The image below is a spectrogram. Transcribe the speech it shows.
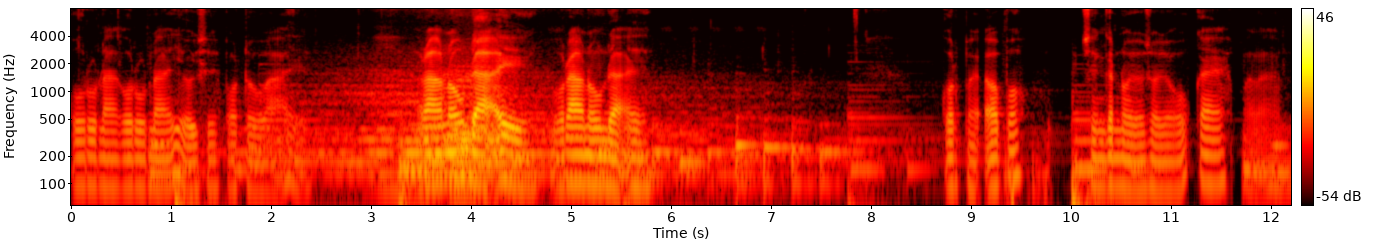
corona corona ya isih padha wae. Ora ono undake ora ono undake. Korban apa sing kena ya saya malahan.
